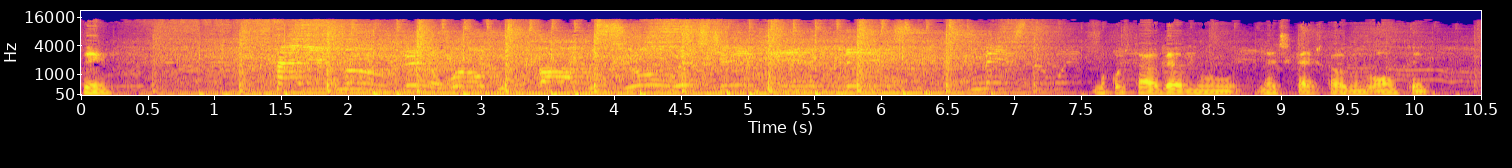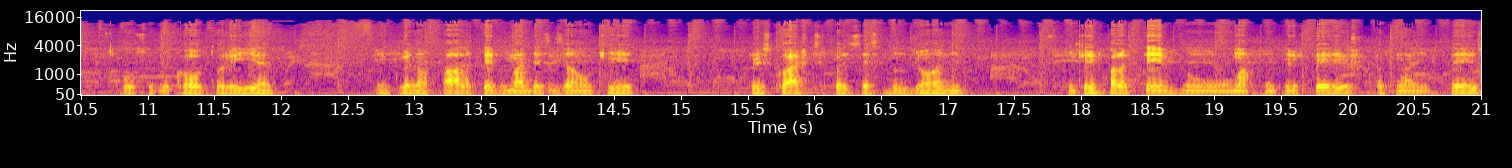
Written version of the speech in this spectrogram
Sim. Uma coisa que eu tava vendo no Nerdcast que eu tava vendo ontem, ou sobre qual autoria, que ele não fala que teve uma decisão que, por isso que eu acho que foi essa do Johnny, em que ele fala que teve um- uma que ele fez, o personagem fez,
